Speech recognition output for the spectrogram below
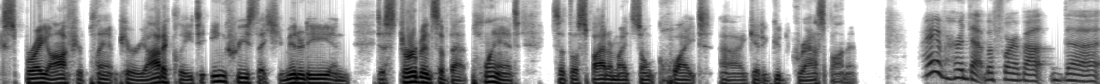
spray off your plant periodically to increase that humidity and disturbance of that plant so that those spider mites don't quite uh, get a good grasp on it. I have heard that before about the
